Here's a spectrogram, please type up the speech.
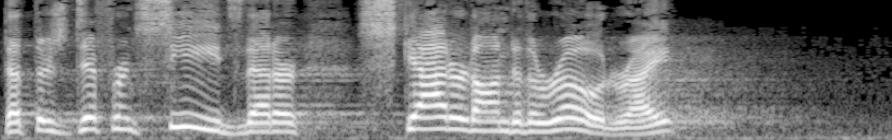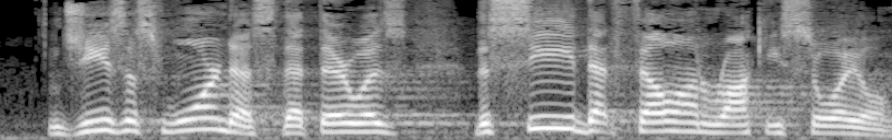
That there's different seeds that are scattered onto the road, right? Jesus warned us that there was the seed that fell on rocky soil.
